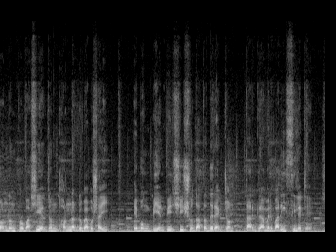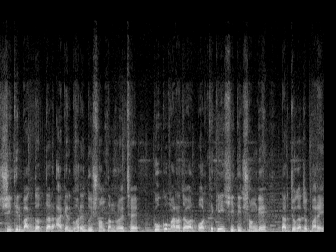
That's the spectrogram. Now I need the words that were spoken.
লন্ডন প্রবাসী, একজন ধর্নাঢ্য ব্যবসায়ী। এবং বিএনপির শীর্ষ দাতাদের একজন। তার গ্রামের বাড়ি সিলেটে। সিথির বাগদত্তার আগের ঘরে দুই সন্তান রয়েছে। কোকো মারা যাওয়ার পর থেকেই সিথির সঙ্গে তার যোগাযোগ বাড়ে।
